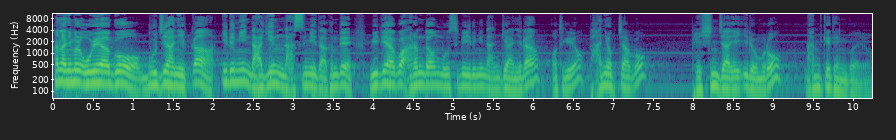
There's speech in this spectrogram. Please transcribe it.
하나님을 오해하고 무지하니까 이름이 나긴 났습니다. 근데 위대하고 아름다운 모습의 이름이 난 게 아니라 어떻게 해요? 반역자고 배신자의 이름으로 남게 된 거예요.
